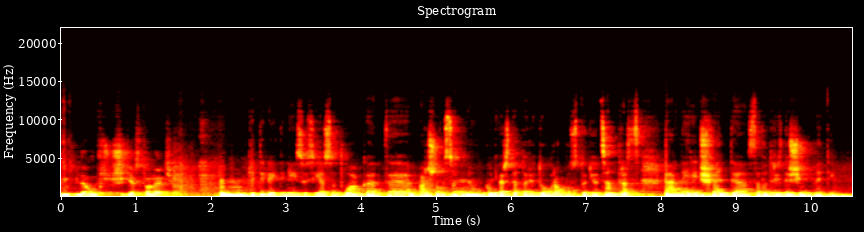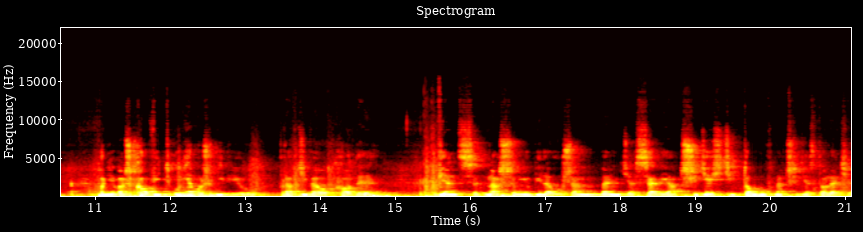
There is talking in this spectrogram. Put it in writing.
jubileusz 30-lecia. Mm, Kiti leidiniai susijęs su tuo, kad Varšuvos uni- universiteto Rytų Europos studijų centras pernai šventė savo 30-metį. ponieważ COVID uniemożliwił prawdziwe obchody, więc naszym jubileuszem będzie seria 30 tomów na 30-lecie.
